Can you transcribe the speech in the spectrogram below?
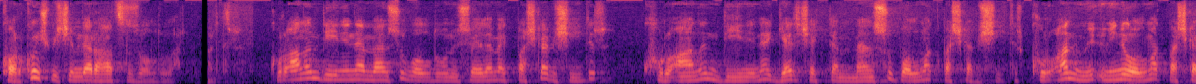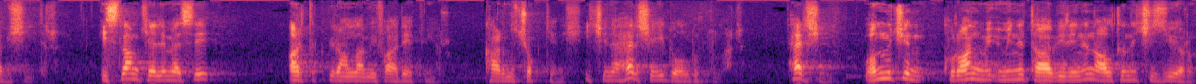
korkunç biçimde rahatsız oldular. Kur'an'ın dinine mensup olduğunu söylemek başka bir şeydir. Kur'an'ın dinine gerçekten mensup olmak başka bir şeydir. Kur'an mümini olmak başka bir şeydir. İslam kelimesi artık bir anlam ifade etmiyor. Karnı çok geniş. İçine her şeyi doldurdular. Her şeyi. Onun için Kur'an mümini tabirinin altını çiziyorum.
